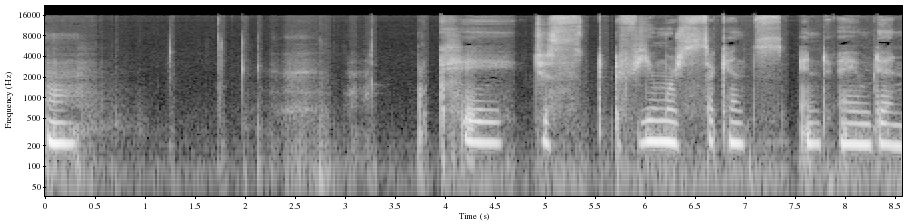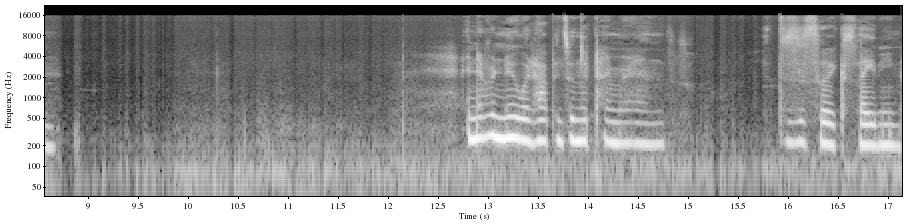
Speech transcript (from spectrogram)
Mm. Okay, just a few more seconds and I am done. I never knew what happens when the timer ends. This is so exciting.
